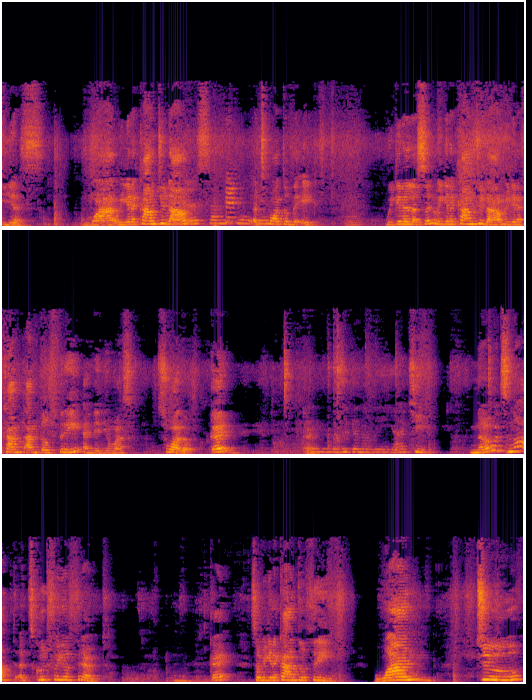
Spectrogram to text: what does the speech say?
Yes. One. We're gonna count you down. It's part of the egg. We're gonna listen. We're gonna count you down. We're gonna count until three, and then you must swallow. Okay? Okay. Is it gonna be yucky? No, it's not. It's good for your throat. Okay? So we're going to count till three. One, two,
